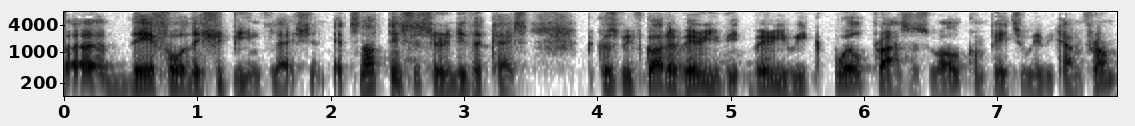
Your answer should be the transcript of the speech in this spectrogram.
uh, therefore there should be inflation. It's not necessarily the case because we've got a very, very weak oil price as well compared to where we come from.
